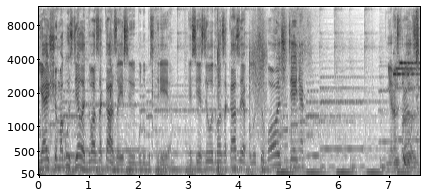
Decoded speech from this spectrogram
Я еще могу сделать два заказа, если буду быстрее. Если я сделаю два заказа, я получу больше денег. Не расстроился?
